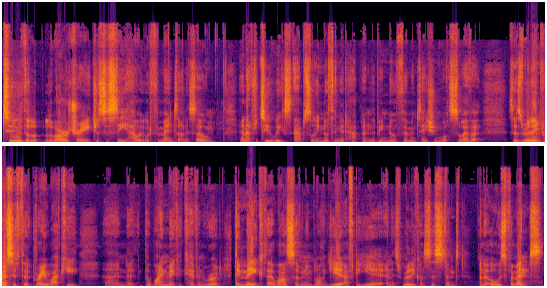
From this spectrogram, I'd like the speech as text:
to the laboratory just to see how it would ferment on its own. And after two weeks, absolutely nothing had happened. There'd been no fermentation whatsoever. So it's really impressive that Greywacke and uh, the winemaker Kevin Judd they make their Wild Sauvignon Blanc year after year, and it's really consistent, and it always ferments.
